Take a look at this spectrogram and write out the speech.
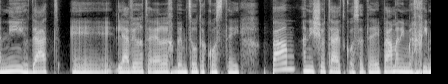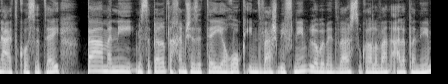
שאני יודעת אה, להעביר את הערך באמצעות הכוס תה, פעם אני שותה את כוס התה, פעם אני מכינה את כוס התה, פעם אני מספרת לכם שזה תה ירוק עם דבש בפנים, לא באמת דבש, סוכר לבן על הפנים,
